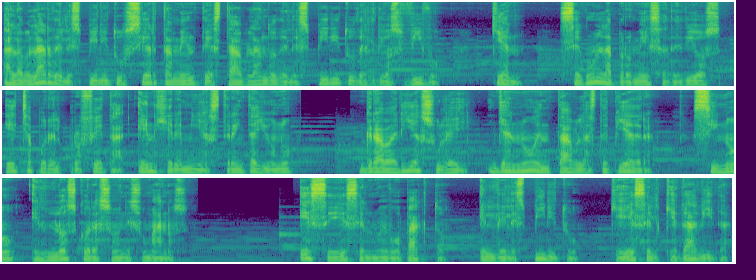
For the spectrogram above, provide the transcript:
al hablar del Espíritu, ciertamente está hablando del Espíritu del Dios vivo, quien, según la promesa de Dios hecha por el profeta en Jeremías 31, grabaría su ley ya no en tablas de piedra, sino en los corazones humanos. Ese es el nuevo pacto, el del Espíritu, que es el que da vida.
